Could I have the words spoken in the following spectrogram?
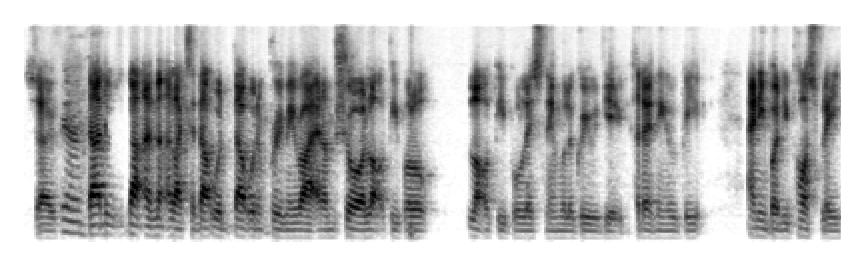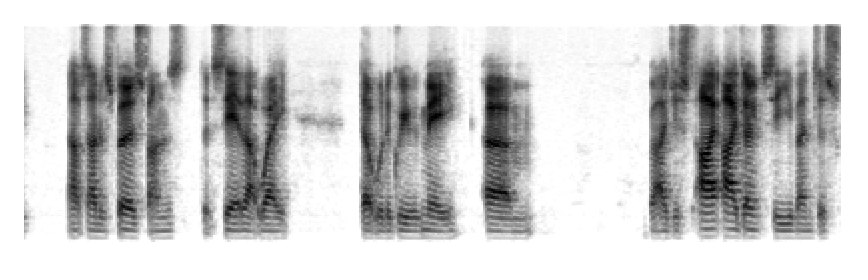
So Yeah. that that and like I said, that would that wouldn't prove me right, and I'm sure a lot of people a lot of people listening will agree with you. I don't think it would be anybody possibly outside of Spurs fans that see it that way that would agree with me. Um, but I just I, I don't see Juventus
